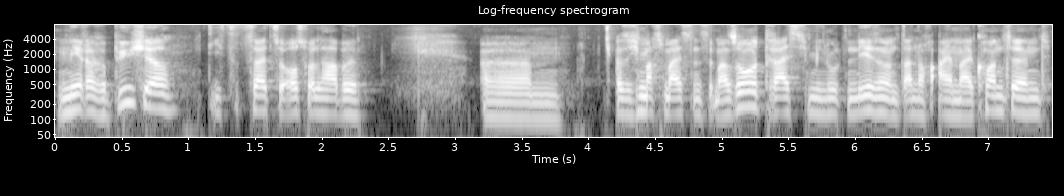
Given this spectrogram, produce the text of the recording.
mehrere Bücher, die ich zurzeit zur Auswahl habe. Ähm, also ich mache es meistens immer so, 30 Minuten lesen und dann noch einmal Content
